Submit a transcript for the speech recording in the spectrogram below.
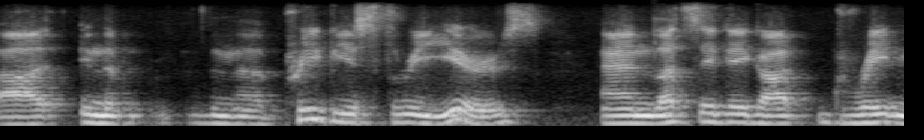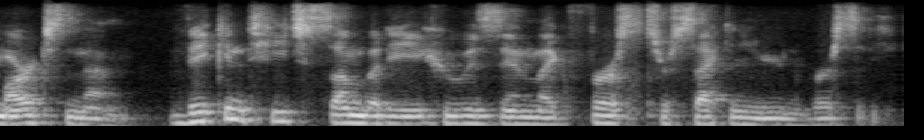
uh, in the in the previous three years, and let's say they got great marks in them they can teach somebody who is in like first or second year university.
